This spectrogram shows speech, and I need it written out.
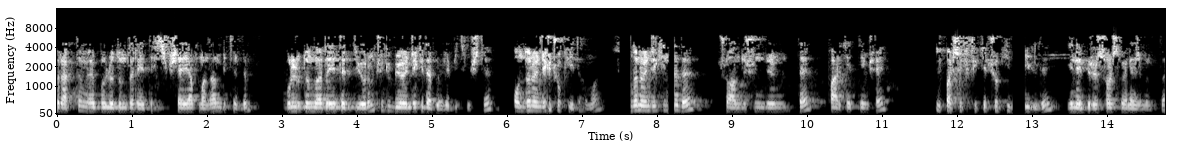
bıraktım ve Blue Doom Raid'i hiçbir şey yapmadan bitirdim. Blue Doom Raid'e diyorum çünkü bir önceki de böyle bitmişti. Ondan önceki çok iyiydi ama. Ondan öncekinde de şu an düşündüğümde fark ettiğim şey ilk baştaki fikir çok iyi değildi. Yine bir resource management'ta.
